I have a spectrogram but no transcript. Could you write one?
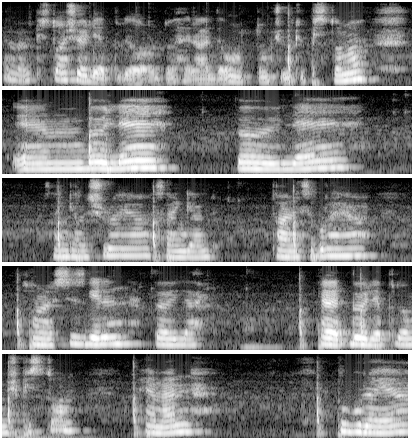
Hemen piston şöyle yapılıyordu herhalde. Unuttum çünkü pistonu. Ee, böyle Böyle. Sen gel şuraya. Sen gel. Tanesi buraya. Sonra siz gelin. Böyle. Evet böyle yapılıyormuş piston. Hemen. Bu buraya.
